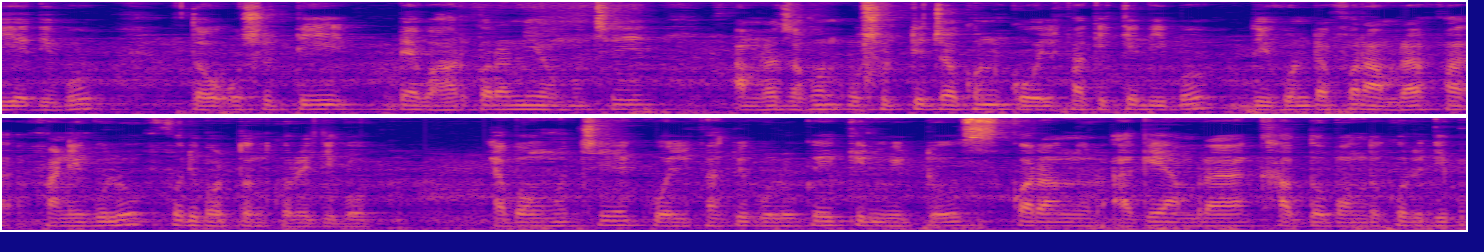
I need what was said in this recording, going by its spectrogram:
দিয়ে দিব। তো ওষুধটি ব্যবহার করার নিয়ম হচ্ছে, আমরা যখন ওষুধটি যখন কোয়েল পাখিকে দিব, দুই ঘণ্টা পর আমরা পানিগুলো পরিবর্তন করে দিব। এবং হচ্ছে কোয়েল পাখিগুলোকে কিরমিটোস করানোর আগে আমরা খাদ্য বন্ধ করে দিব।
